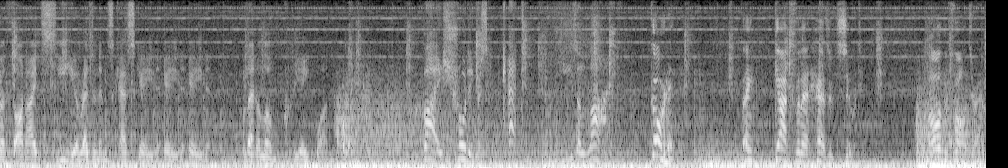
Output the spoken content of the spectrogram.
Never thought I'd see a resonance cascade, aid, aid, let alone create one. By Schrodinger's cat, he's alive. Gordon! Thank God for that hazard suit. All the phones are out.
